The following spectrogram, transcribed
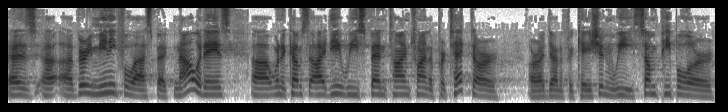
as a, a very meaningful aspect. Nowadays, uh, when it comes to ID, we spend time trying to protect our, our identification. We, some people are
